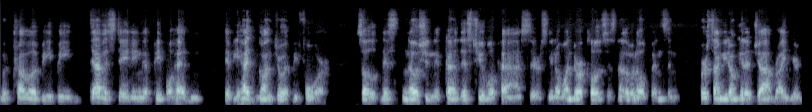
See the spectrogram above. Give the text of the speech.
would probably be devastating that people hadn't, if you hadn't gone through it before. So this notion that kind of this too will pass. There's, you know, one door closes, another one opens, and first time you don't get a job, right? You're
